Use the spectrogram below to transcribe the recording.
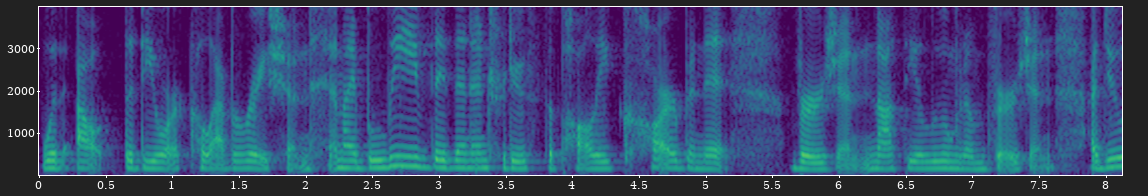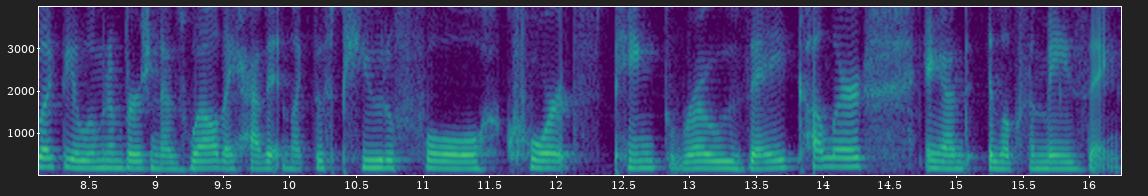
without the Dior collaboration. And I believe they then introduced the polycarbonate version, not the aluminum version. I do like the aluminum version as well. They have it in like this beautiful quartz pink rose color and it looks amazing.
